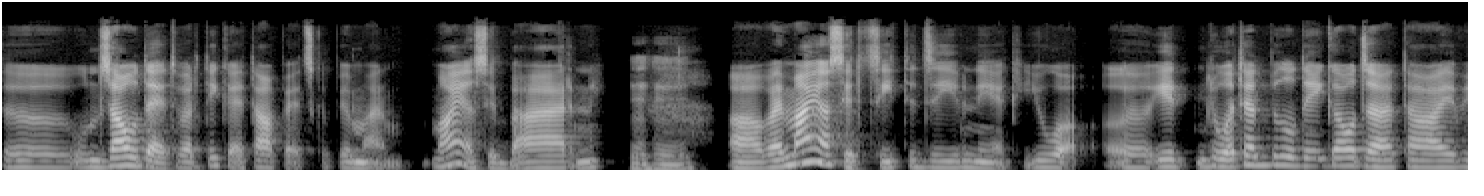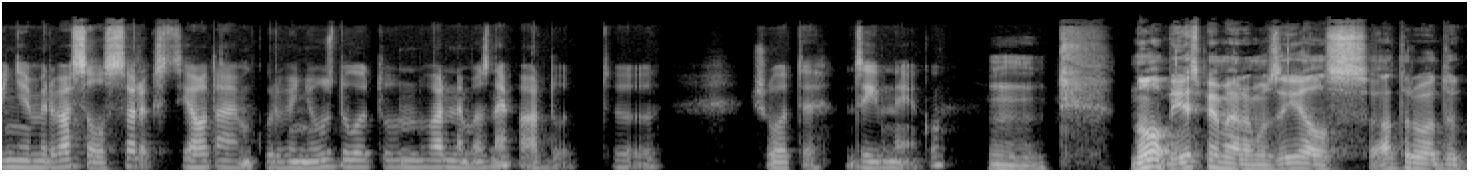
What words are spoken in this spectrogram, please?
Uh, un zaudēt var tikai tāpēc, ka, piemēram, mājās ir bērni mm -hmm. Vai mājās ir citi dzīvnieki. Jo ir ļoti atbildīgi audzētāji, viņiem ir vesels saraksts jautājumu, kur viņi uzdot un var nemaz nepārdot šo dzīvnieku. Mm -hmm. nu, labi, es, piemēram, uz ielas atrodu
